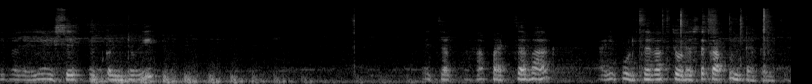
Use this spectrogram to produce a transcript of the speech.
बघा हे कंटोळी याचा हा पाठचा भाग आणि पुढचा भाग थोडासा कापून टाकायचा.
